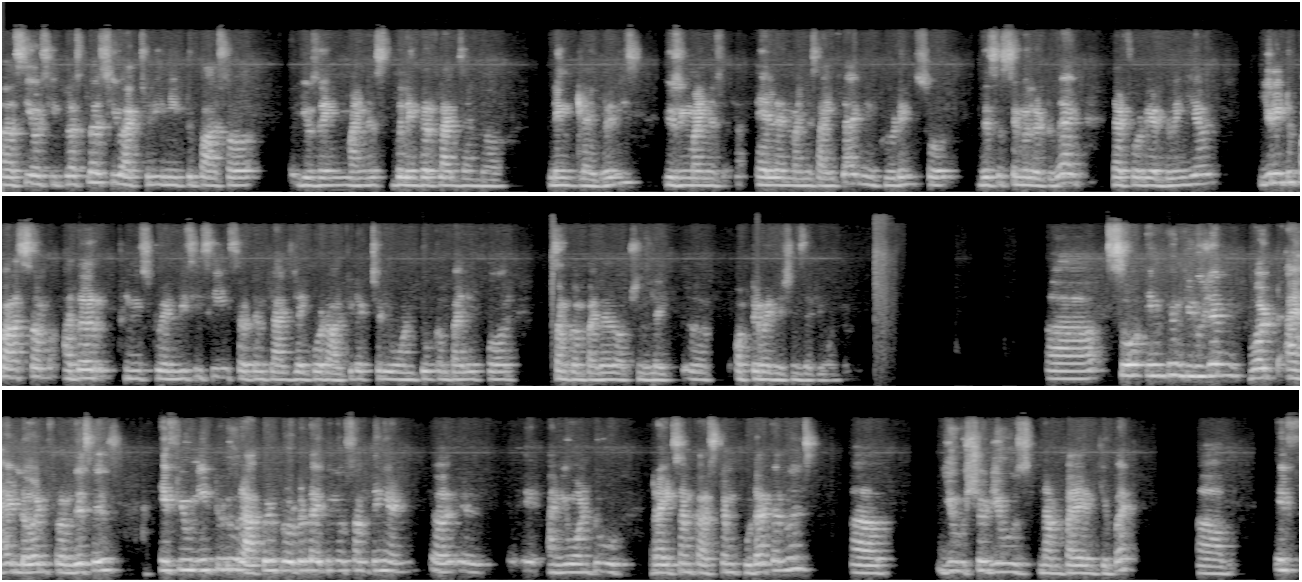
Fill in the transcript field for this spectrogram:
uh, C or C++, you actually need to pass or using minus the linker flags and the linked libraries using minus L and minus I flags including. So this is similar to that. That's what we are doing here. You need to pass some other things to NVCC, certain flags like what architecture you want to compile it for, some compiler options like uh, optimizations that you want to. Uh, so in conclusion, what I had learned from this is if you need to do rapid prototyping of something and uh, and you want to write some custom CUDA kernels, uh, you should use NumPy and CuPy. Uh, if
